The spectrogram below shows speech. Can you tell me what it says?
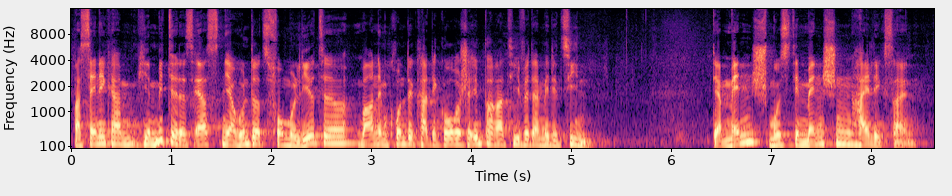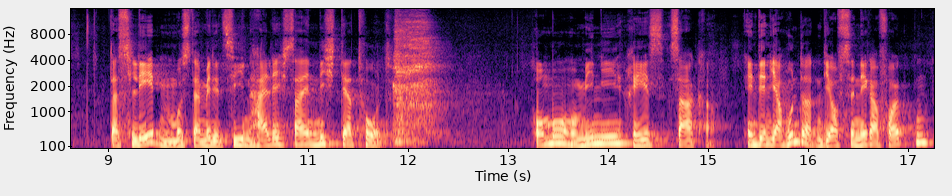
Was Seneca hier Mitte des ersten Jahrhunderts formulierte, waren im Grunde kategorische Imperative der Medizin. Der Mensch muss dem Menschen heilig sein. Das Leben muss der Medizin heilig sein, nicht der Tod. Homo homini res sacra. In den Jahrhunderten, die auf Seneca folgten,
